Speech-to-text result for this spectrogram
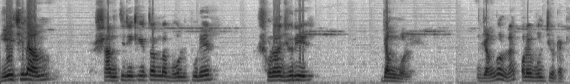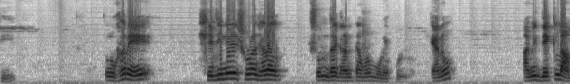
গিয়েছিলাম শান্তিনিকেতন বা বোলপুরের সোনাঝুরির জঙ্গলে। জঙ্গল না, পরে বলছি ওটা কি? তো ওখানে সেদিনের সোনা ঝরা সন্ধ্যায় গানটা আমার মনে পড়ল। কেন? আমি দেখলাম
